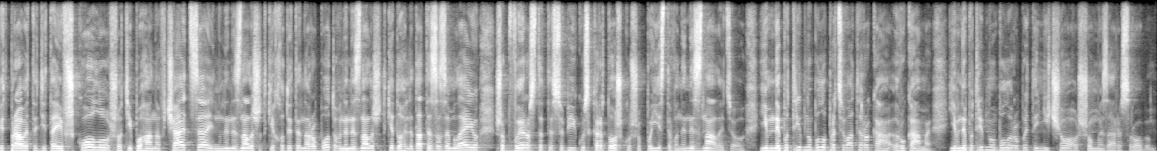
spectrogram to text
відправити дітей в школу, що ті погано вчаться, і вони не знали, що таке ходити на роботу, вони не знали, що таке доглядати за землею, щоб виростити собі якусь картошку, щоб поїсти. Вони не знали цього. Їм не потрібно було працювати руками, їм не потрібно було робити нічого, ми зараз робимо.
